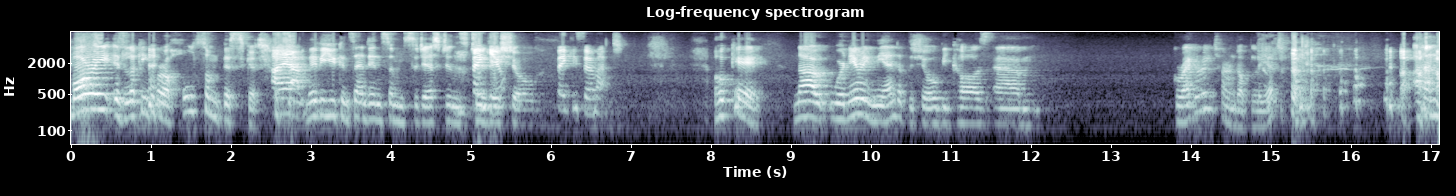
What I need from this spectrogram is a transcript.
Mori is looking for a wholesome biscuit. I am. Maybe you can send in some suggestions to Thank the you. show. Thank you so much. Okay, now we're nearing the end of the show because um, Gregory turned up late, and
